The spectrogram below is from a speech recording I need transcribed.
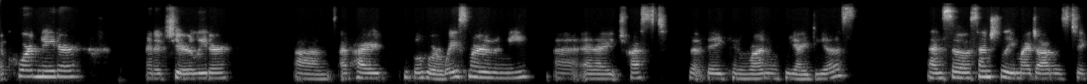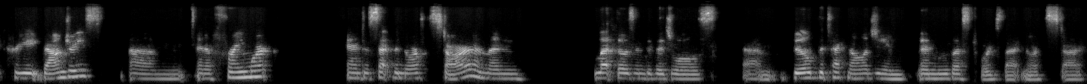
a coordinator and a cheerleader. Um, I've hired people who are way smarter than me, uh, and I trust that they can run with the ideas. And so essentially, my job is to create boundaries um, and a framework and to set the North Star and then let those individuals um, build the technology and, and move us towards that North Star.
